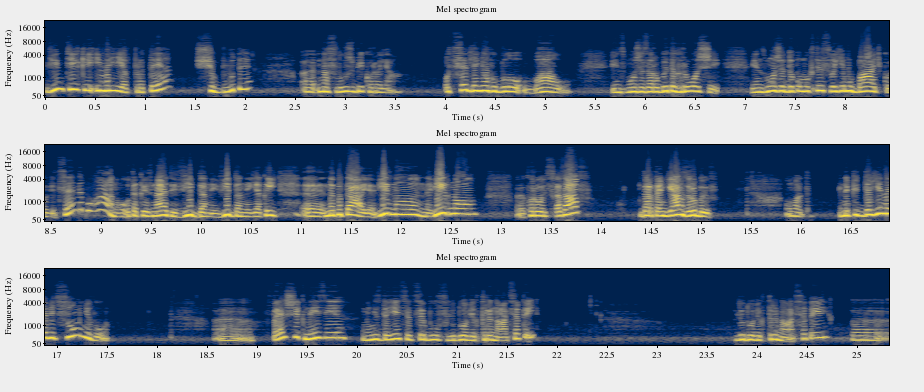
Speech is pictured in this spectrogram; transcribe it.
він тільки і мріяв про те, щоб бути е, на службі короля. Оце для нього було вау. Він зможе заробити гроші, він зможе допомогти своєму батькові. Це непогано. Отакий, знаєте, відданий, відданий, який е, не питає вірно, невірно. Е, Король сказав, Д'Артаньян зробив. От. Не піддає навіть сумніву. Е, в першій книзі, мені здається, це був Людовік XIII. Людовік XIII. Е,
